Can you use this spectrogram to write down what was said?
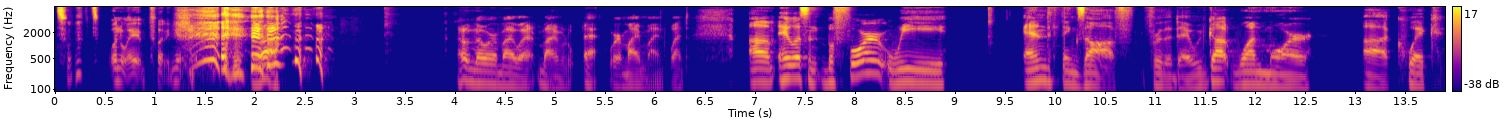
That's that's one way of putting Wow. it. I don't know where my went mind eh, where my mind went. Um, hey, listen, before we end things off for the day, we've got one more uh, quick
